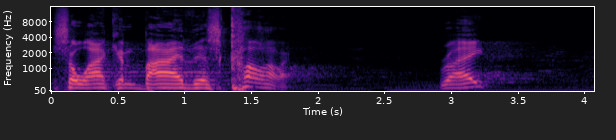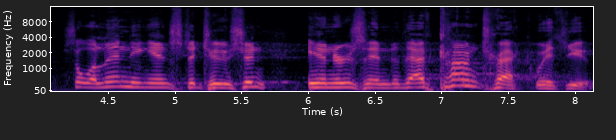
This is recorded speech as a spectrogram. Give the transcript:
so I can buy this car. Right? So a lending institution enters into that contract with you.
